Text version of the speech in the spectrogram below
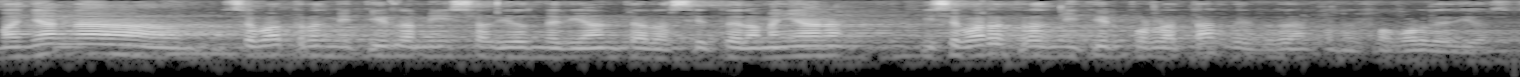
Mañana se va a transmitir la misa Dios mediante a las 7 de la mañana y se va a retransmitir por la tarde, ¿verdad? Con el favor de Dios,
